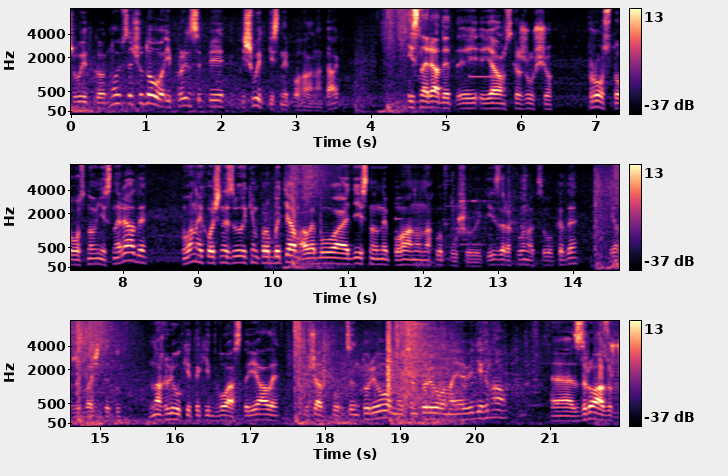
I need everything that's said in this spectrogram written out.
швидко. Ну і все чудово, і в принципі, і швидкість непогана, так? І снаряди, е, я вам скажу, що просто основні снаряди. Вони хоч не з великим пробиттям, але буває дійсно непогано нахлопушують. І за рахунок цього КД, я вже бачите, тут наглюки такі два стояли. Спочатку Центуріон, ну Центуріона я відігнав. Е, зразу ж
